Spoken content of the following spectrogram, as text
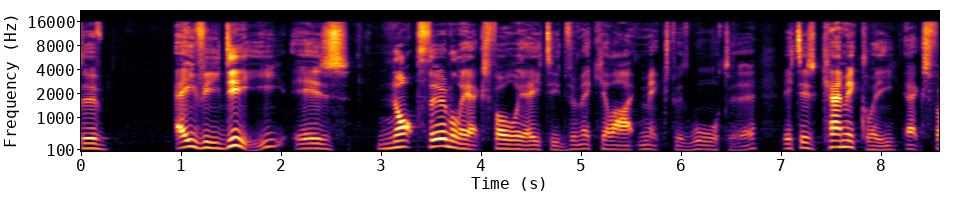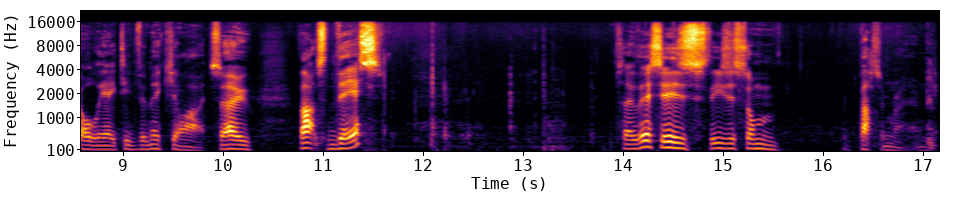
The AVD is not thermally exfoliated vermiculite mixed with water, it is chemically exfoliated vermiculite. So that's this. So this is, these are some, pass them round.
